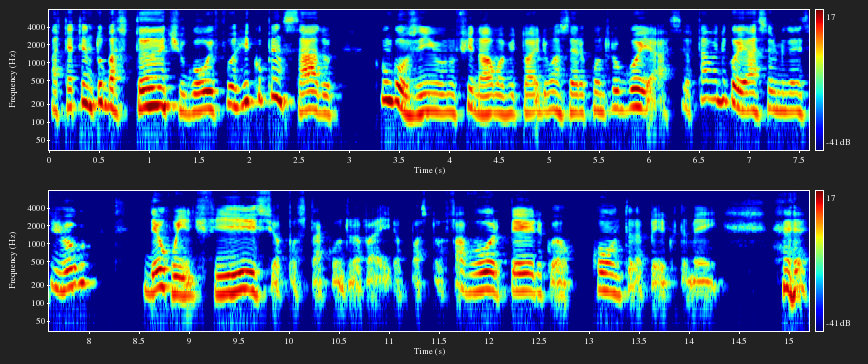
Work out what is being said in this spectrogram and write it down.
até tentou bastante o gol e foi recompensado com um golzinho no final, uma vitória de 1 a 0 contra o Goiás. Eu estava de Goiás, se não me engano, nesse jogo. Deu ruim, é difícil apostar contra o Havaí. Eu aposto a favor, perco, contra, perco também.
